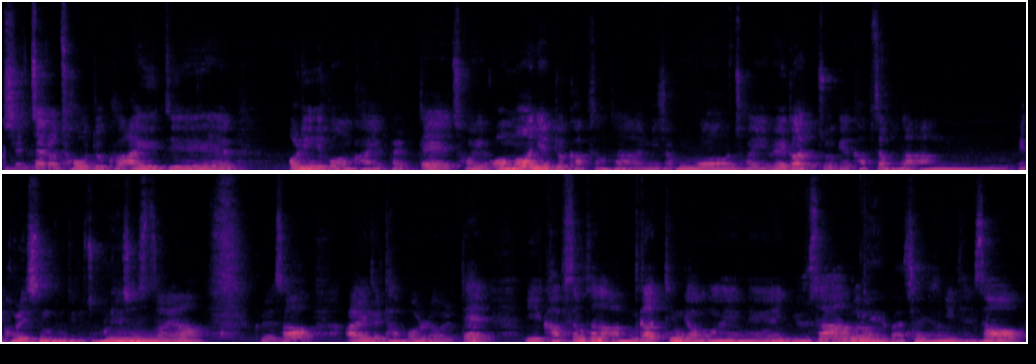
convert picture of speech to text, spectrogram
실제로 저도 그 아이들 어린이 보험 가입할 때 저희 어머니도 갑상선 암이셨고 음. 저희 외가 쪽에 갑상선 암에 걸리신 분들이 좀 음. 계셨어요. 그래서 아이들 담보를 넣을 때 이 갑상선 암 같은 경우에는 유사암으로 네, 맞아요. 구분이 돼서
